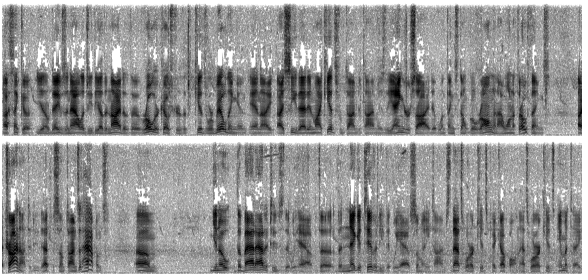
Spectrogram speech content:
I think of you know Dave's analogy the other night of the roller coaster that the kids were building, and and I I see that in my kids from time to time is the anger side of when things don't go wrong and I want to throw things. I try not to do that, but sometimes it happens. Um, you know the bad attitudes that we have, the the negativity that we have so many times. That's what our kids pick up on. That's what our kids imitate.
